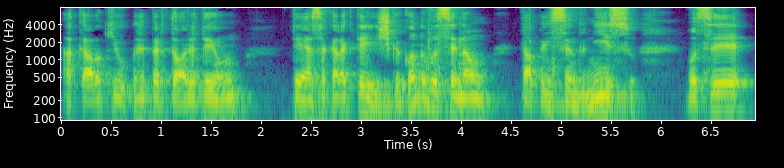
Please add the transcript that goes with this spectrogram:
acaba que o repertório tem, um, tem essa característica. Quando você não está pensando nisso, você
